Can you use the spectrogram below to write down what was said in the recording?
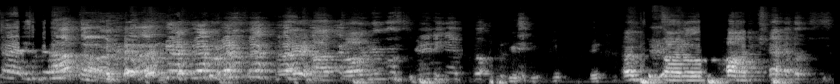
Hey, it's a good hot dog. Hey, hot dog in this video. That's the title of the podcast.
